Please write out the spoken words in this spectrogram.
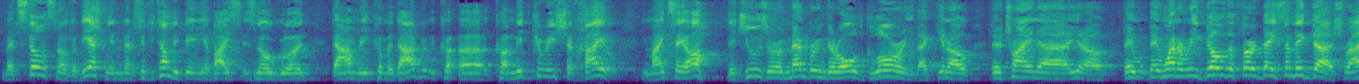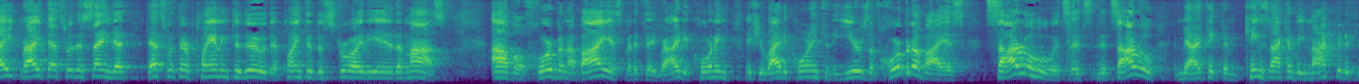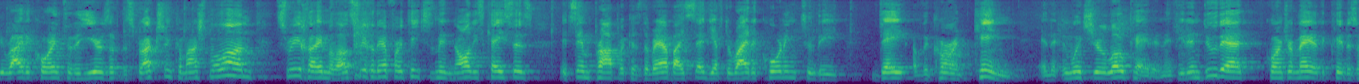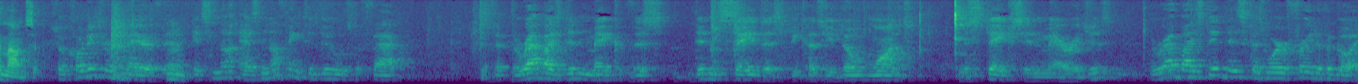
But still, it's no good. If you tell me being a Yabais is no good, damri kamidkiri uh, shevchayu. you might say, oh, the Jews are remembering their old glory. Like, you know, they're trying to, you know, they, they want to rebuild the third base of Migdash, right? Right? That's what they're saying. That, that's what they're planning to do. They're planning to destroy the, the mosque. Aval Churban Abayas, but if they write according, if you write according to the years of Churban Abayas, Tsaruhu, it's it's the Tsaru. I mean, I think the king's not going to be makbid if you write according to the years of destruction. Kamash Malan, Sricha Malot Sricha. Therefore, it teaches me in all these cases it's improper because the rabbi said you have to write according to the date of the current king in, in which you're located. And if you didn't do that, according to mayor, the kid is a mamzer. So according to mayor, then mm. it's not has nothing to do with the fact that the rabbis didn't make this didn't say this because you don't want mistakes in marriages. The rabbis did this because we're afraid of the goy.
